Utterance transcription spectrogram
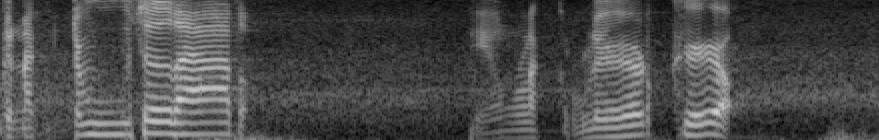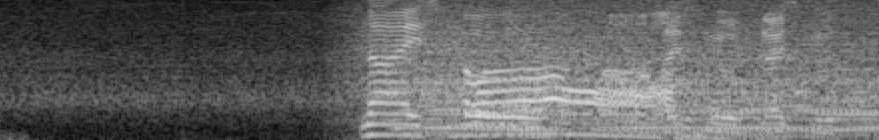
gonna do to that. Feel like a little kid. Nice move. Nice move, nice move.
